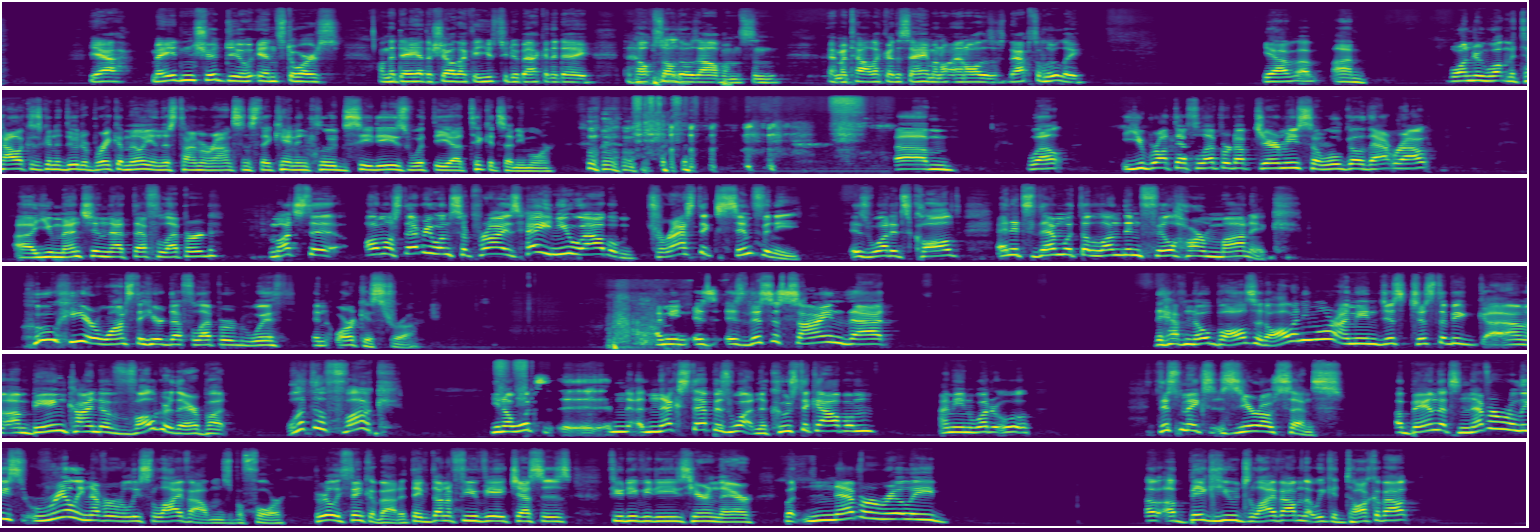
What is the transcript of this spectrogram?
Yeah, Maiden should do in stores on the day of the show like they used to do back in the day to help sell those albums and and Metallica the same and, and all this. Absolutely. Yeah, I'm, I'm wondering what Metallica is going to do to break a million this time around since they can't include CDs with the uh, tickets anymore. um, well, you brought Def Leppard up, Jeremy, so we'll go that route. Uh, you mentioned that Def Leppard, much to almost everyone's surprise, hey, new album, Drastic Symphony is what it's called, and it's them with the London Philharmonic. Who here wants to hear Def Leppard with an orchestra? I mean, is is this a sign that they have no balls at all anymore? I mean, just just to be, uh, I'm being kind of vulgar there, but what the fuck? You know, what's uh, n- next step is what an acoustic album? I mean, what? Uh, this makes zero sense a band that's never released, really never released live albums before. Really think about it, they've done a few VHSs, a few DVDs here and there, but never really a, a big, huge live album that we could talk about.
